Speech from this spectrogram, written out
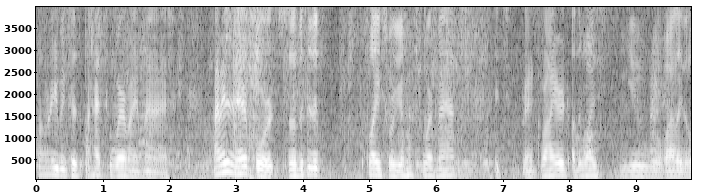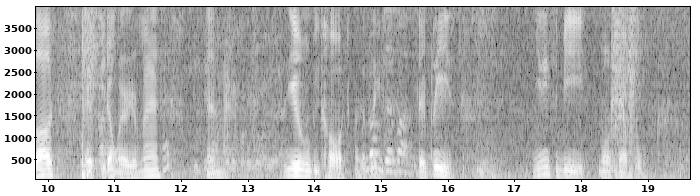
sorry because I had to wear my mask. I'm in an airport, so this is a place where you have to wear a mask. It's required, otherwise you will violate the laws if you don't wear your mask, and you will be caught by the police. So please, you need to be more careful.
